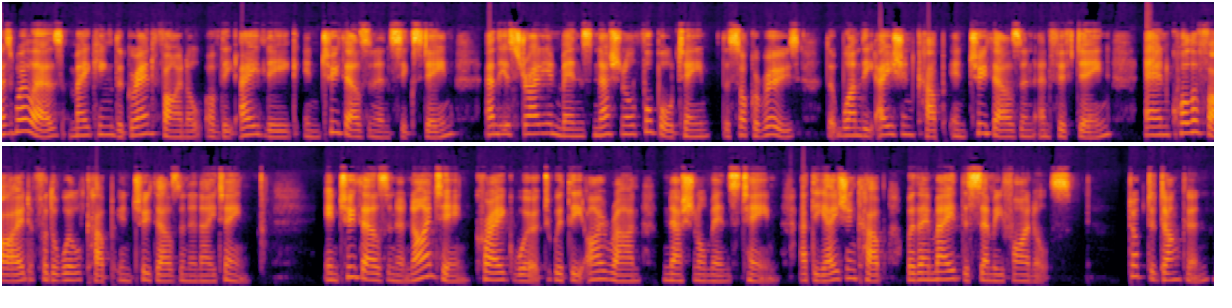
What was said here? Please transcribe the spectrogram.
as well as making the grand final of the A League in 2016 and the Australian men's national football team, the Socceroos, that won the Asian Cup in 2015 and qualified for the World Cup in 2018. In 2019, Craig worked with the Iran national men's team at the Asian Cup where they made the semi finals. Dr. Duncan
